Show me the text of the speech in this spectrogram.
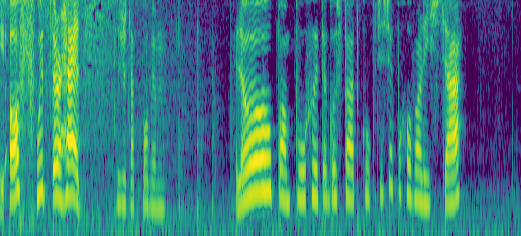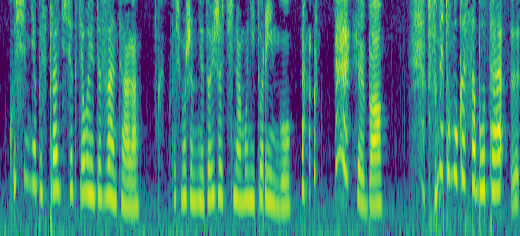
I off with their heads, że tak powiem. Hello, pampuchy tego statku, gdzie się pochowaliście? Kusi mnie, by sprawdzić, jak działają te wenty, ale ktoś może mnie dojrzeć na monitoringu. Chyba. W sumie to mogę sabota... y,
